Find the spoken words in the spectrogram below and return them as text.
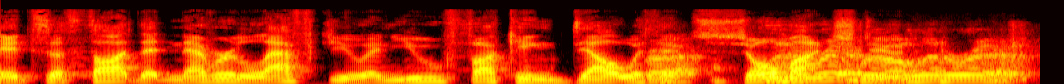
It's a thought that never left you, and you fucking dealt with Bro, it so let much, it rip, dude. Let it rip.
